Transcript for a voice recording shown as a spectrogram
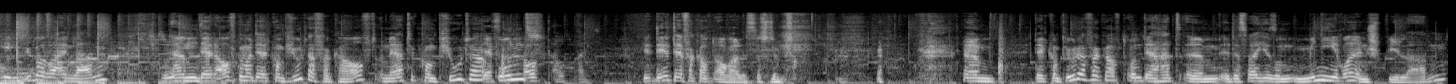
Hier gegenüber war ein Laden, ähm, der hat aufgemacht, der hat Computer verkauft und der hatte Computer und auch alles. der, der verkauft auch alles, das stimmt. ähm, der hat Computer verkauft und der hat, ähm, das war hier so ein Mini-Rollenspielladen.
